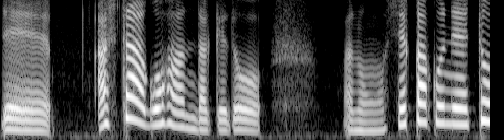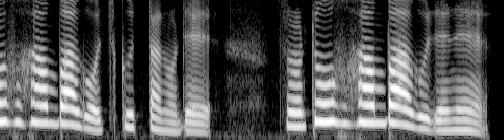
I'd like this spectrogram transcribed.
で、明日はご飯だけど、あの、せっかくね、豆腐ハンバーグを作ったので、その豆腐ハンバーグでね、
